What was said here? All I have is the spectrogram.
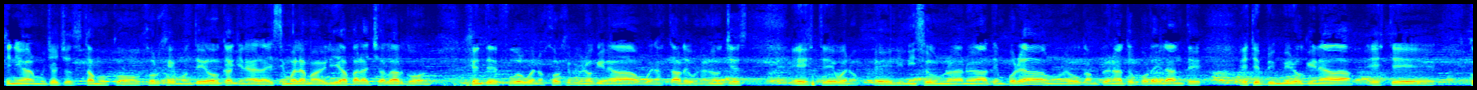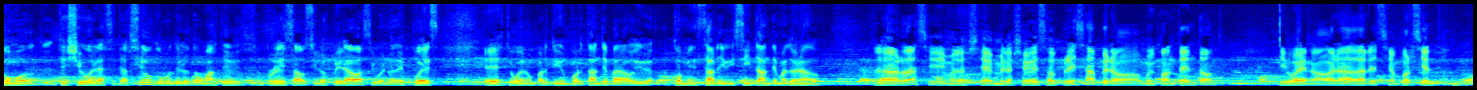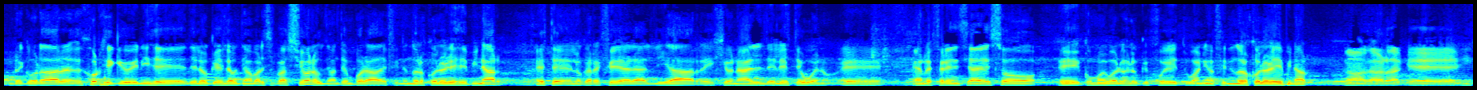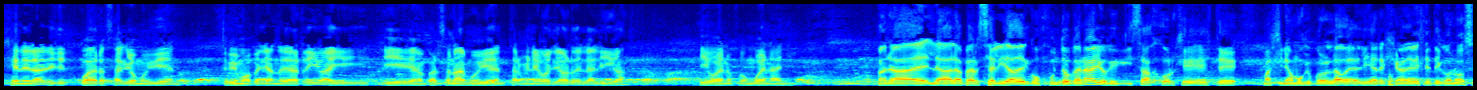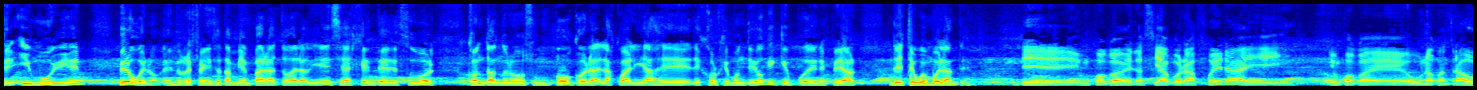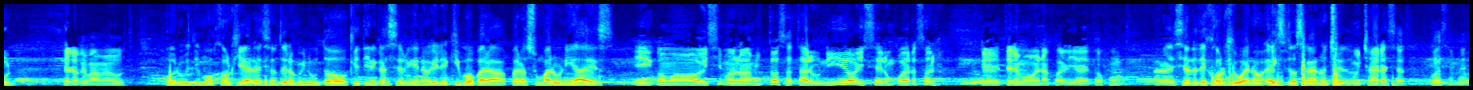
Genial, muchachos, estamos con Jorge Monteoca, quien agradecemos la amabilidad para charlar con gente de fútbol. Bueno, Jorge, primero que nada, buenas tardes, buenas noches. Este, bueno, el inicio de una nueva temporada, un nuevo campeonato por delante. Este, primero que nada, este, cómo te llegó la situación, cómo te lo tomaste sorpresa o si lo esperabas y bueno, después, este, bueno, un partido importante para hoy comenzar de visita ante Maldonado. La verdad sí, me lo, me lo llevé sorpresa, pero muy contento y bueno, ahora a dar el 100%. Recordar, Jorge, que venís de, lo que es la última participación, la última temporada defendiendo los colores de Pinar, este, en lo que refiere a la Liga Regional del Este. Bueno, eh, en referencia a eso, eh, ¿cómo evaluás lo que fue tu año defendiendo los colores de Pinar? No, la verdad que en general el cuadro salió muy bien, estuvimos peleando de arriba y, y en lo personal muy bien, terminé goleador de la liga y bueno, fue un buen año para la, parcialidad del conjunto canario, que quizás Jorge, este, imaginamos que por el lado de la Liga Regional del Este te conocen y muy bien, pero bueno, en referencia también para toda la audiencia, gente de fútbol, contándonos un poco las cualidades de, Jorge Monteoque, ¿qué pueden esperar de este buen volante? Eh, un poco de velocidad por afuera y un poco de uno contra uno es lo que más me gusta. Por último, Jorge, agradeciéndote los minutos, ¿qué tiene que hacer bien hoy el equipo para, para sumar unidades? Y como hicimos los amistosos, estar unidos y ser un cuadro solo, que tenemos buenas cualidades todos juntos. Agradecerte, Jorge, bueno, éxitos en la noche. Muchas gracias, pásame.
